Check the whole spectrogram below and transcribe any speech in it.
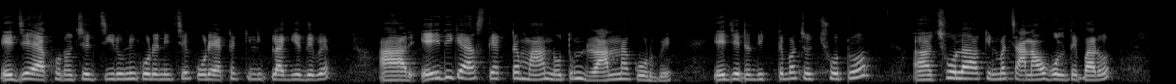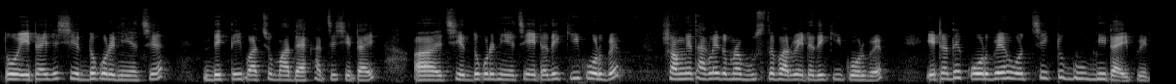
এই যে এখন হচ্ছে চিরুনি করে নিচ্ছে, করে একটা ক্লিপ লাগিয়ে দেবে। আর এই দিকে আজকে একটা মা নতুন রান্না করবে। এই যেটা দেখতে পাচ্ছ ছোট ছোলা কিংবা চানাও বলতে পারো। তো এটাই যে সেদ্ধ করে নিয়েছে। দেখতেই পাচ্ছ, মা দেখাচ্ছে সেটাই। সেদ্ধ করে নিয়েছে। এটা দিয়ে কী করবে? সঙ্গে থাকলে তোমরা বুঝতে পারবে এটা দিয়ে কী করবে। এটাতে করবে হচ্ছে একটু ঘুগনি টাইপের।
